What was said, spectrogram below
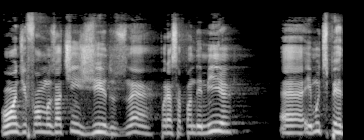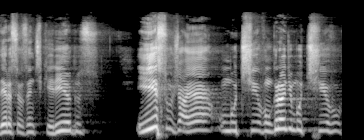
onde fomos atingidos, né, por essa pandemia. É, e muitos perderam seus entes queridos. E isso já é um motivo, um grande motivo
